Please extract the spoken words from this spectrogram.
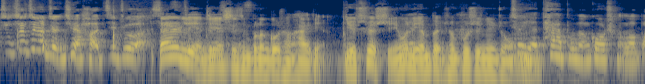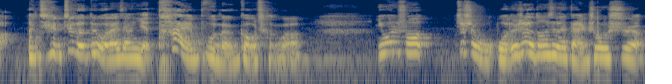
这这这个准确，好记住了。但是脸这件事情不能构成嗨点，也确实，因为脸本身不是那种这也太不能构成了吧？这这个对我来讲也太不能构成了，因为说，就是我对这个东西的感受是，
